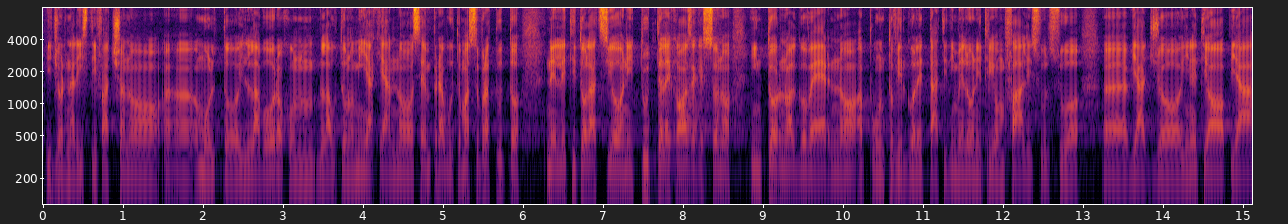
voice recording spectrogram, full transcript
i giornalisti facciano uh, molto il lavoro con l'autonomia che hanno sempre avuto, ma soprattutto nelle titolazioni tutte le cose che sono intorno al governo, appunto virgolettati di meloni trionfali sul suo uh, viaggio in Etiopia,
